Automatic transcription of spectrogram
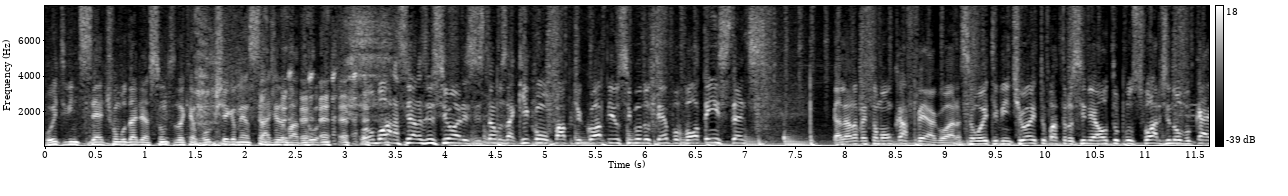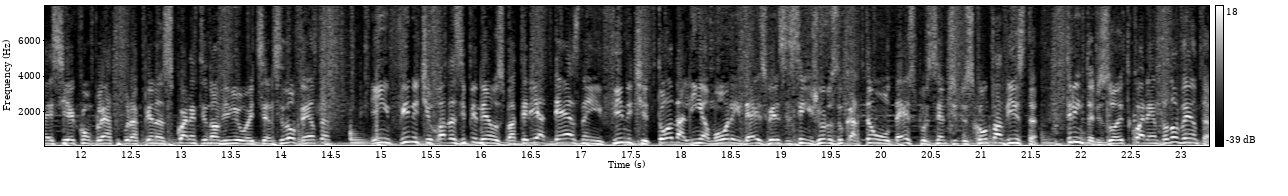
8h27, vamos mudar de assunto, daqui a pouco chega a mensagem da patroa. Vambora, senhoras e senhores, estamos aqui com o Papo de Copa e o segundo tempo volta em instantes. Galera vai tomar um café agora. São 8h28, patrocínio Alto Plus Ford, novo KSE completo por apenas 49.890. Infinity Rodas e Pneus, bateria 10 na Infinity, toda a linha Moura em 10 vezes sem juros no cartão ou 10% de desconto à vista. 30, 18, 40, 90.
